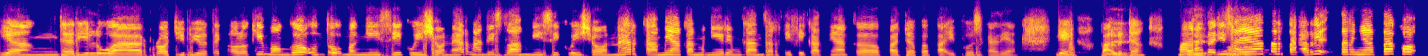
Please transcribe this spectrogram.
yang dari luar prodi bioteknologi monggo untuk mengisi kuesioner nanti setelah mengisi kuesioner kami akan mengirimkan sertifikatnya kepada Bapak Ibu sekalian. Oke, Pak Ludang. Malah tadi saya tertarik ternyata kok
